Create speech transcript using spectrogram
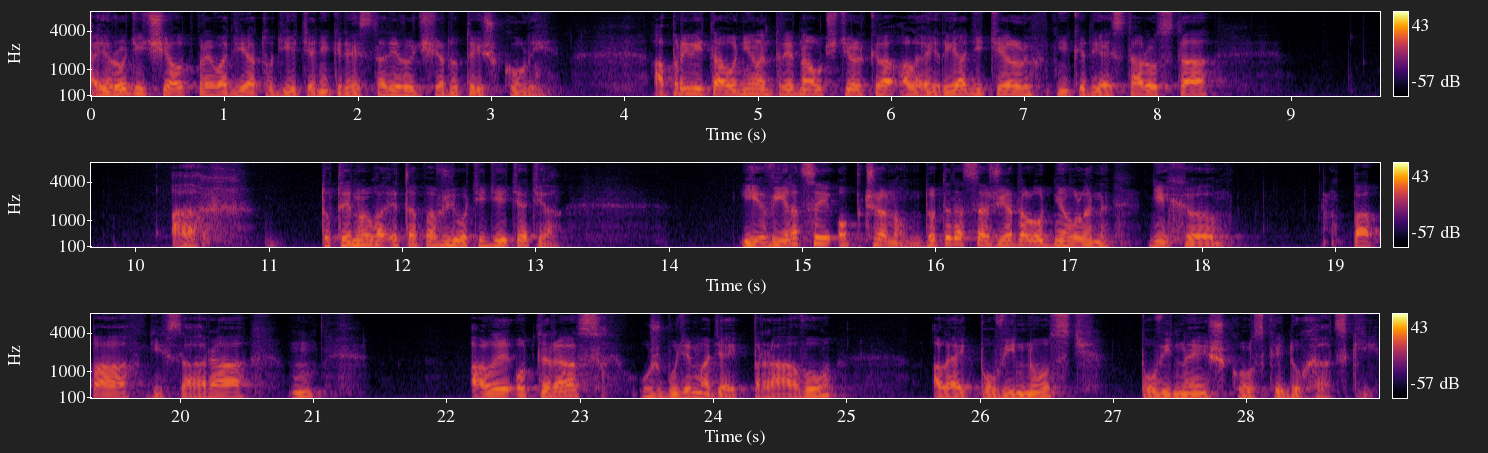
aj rodičia odprevadia to dieťa, niekedy aj starí rodičia do tej školy. A privíta ho nielen triedna učiteľka, ale aj riaditeľ, niekedy aj starosta. A toto je nová etapa v živote dieťaťa. Je viacej občanom. Doteraz sa žiadalo od neho len nech e, papa, nech sa hrá. Hm? Ale odteraz už bude mať aj právo, ale aj povinnosť povinnej školskej dochádzky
